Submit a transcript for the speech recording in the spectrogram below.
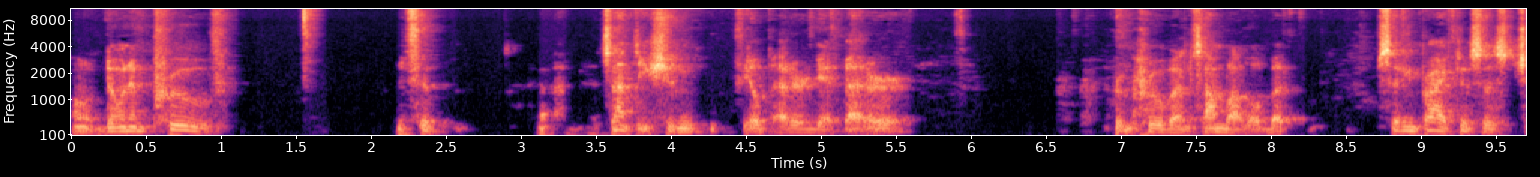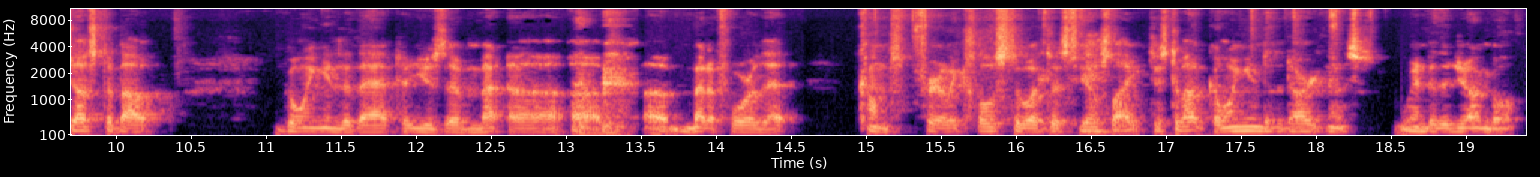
Don't, don't improve. It's a, It's not that you shouldn't feel better, get better, improve on some level, but sitting practice is just about going into that, to use a, me- uh, a, a metaphor that comes fairly close to what this feels like, just about going into the darkness, into the jungle,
